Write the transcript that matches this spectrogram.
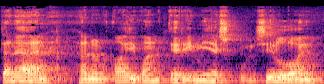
Tänään hän on aivan eri mies kuin silloin,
